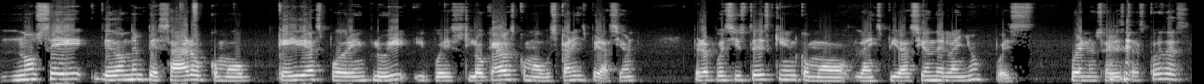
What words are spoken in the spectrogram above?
no sé de dónde empezar o como qué ideas podría incluir y pues lo que hago es como buscar inspiración. Pero pues si ustedes quieren como la inspiración del año, pues pueden usar estas cosas.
